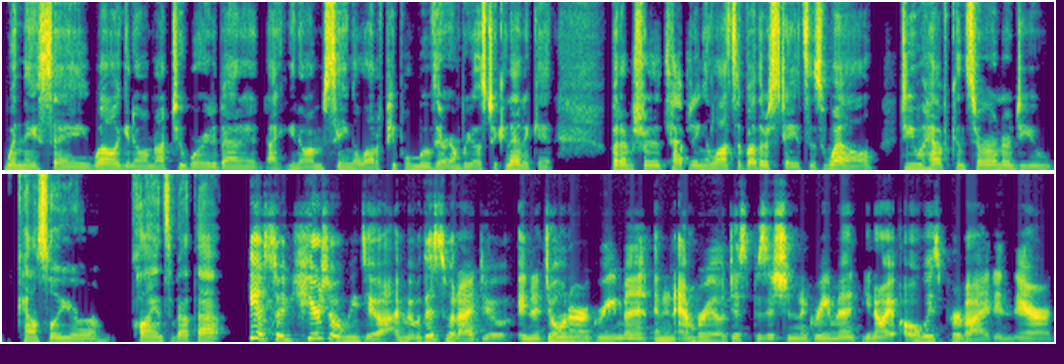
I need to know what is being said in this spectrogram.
when they say, well, you know, I'm not too worried about it. I, you know, I'm seeing a lot of people move their embryos to Connecticut, but I'm sure that's happening in lots of other states as well. Do you have concern or do you counsel your clients about that? Yeah, so here's what we do. I mean, well, this is what I do in a donor agreement and an embryo disposition agreement. You know, I always provide in there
